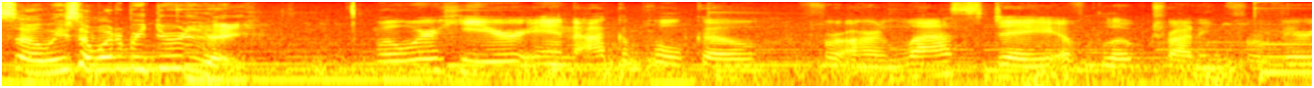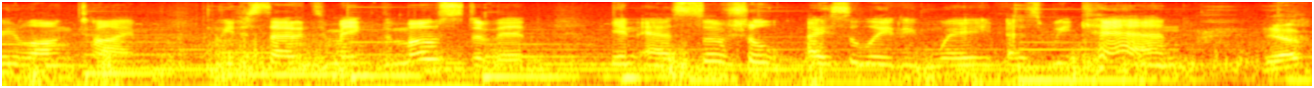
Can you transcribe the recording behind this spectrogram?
So, Lisa, what did we do today? Well, we're here in Acapulco for our last day of globetrotting for a very long time. We decided to make the most of it in as social, isolating way as we can. Yep.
